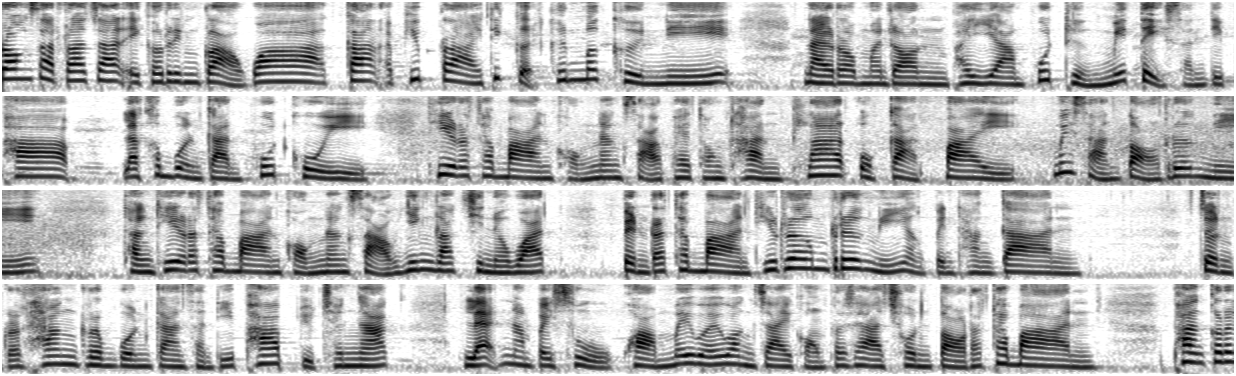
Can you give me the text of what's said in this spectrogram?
รองศาสตราจารย์เอกรินกล่าวว่า การอภิปรายที่เกิดขึ้นเมื่อคืนนี้ นายรอมฎอนพยายามพูดถึงมิติสันติภาพ และขบวนการพูดคุย ที่รัฐบาลของนางสาวแพทองทานพลาดโอกาสไป ไม่สารต่อเรื่องนี้ ทั้งที่รัฐบาลของนางสาวยิ่งรักษณ์ชินวัตรเป็นรัฐบาลที่เริ่มเรื่องนี้อย่างเป็นทางการ จนกระทั่งกระบวนการสันติภาพหยุดชะงัก และนำไปสู่ความไม่ไว้วางใจของประชาชนต่อรัฐบาล ผ่านกร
